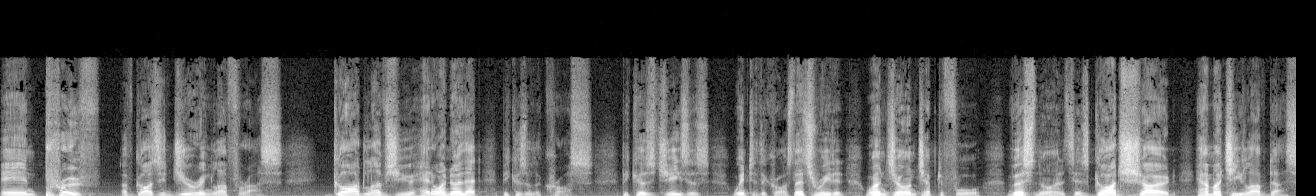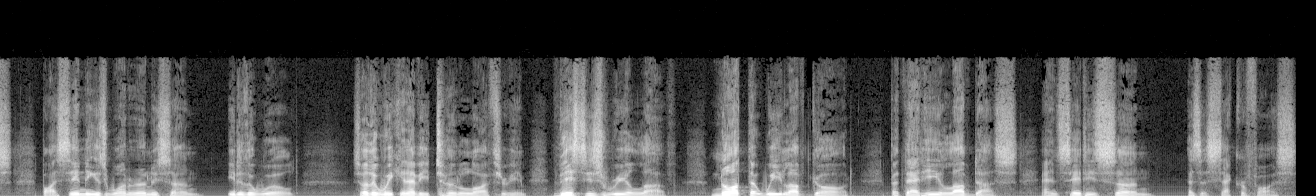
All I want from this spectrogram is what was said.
and proof of God's enduring love for us. God loves you. How do I know that? Because of the cross. Because Jesus went to the cross. Let's read it. 1 John chapter 4, verse 9. It says, God showed how much he loved us by sending his one and only Son into the world so that we can have eternal life through him. This is real love. Not that we loved God, but that he loved us and sent his Son as a sacrifice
